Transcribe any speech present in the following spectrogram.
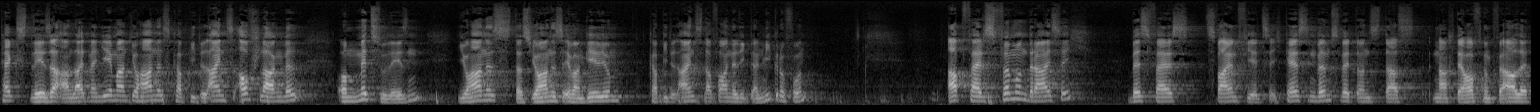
Textleser anleiten. Wenn jemand Johannes Kapitel 1 aufschlagen will, um mitzulesen, Johannes, das Johannesevangelium, Kapitel 1, da vorne liegt ein Mikrofon. Ab Vers 35 bis Vers 42. Kerstin Wilms wird uns das nach der Hoffnung für alle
